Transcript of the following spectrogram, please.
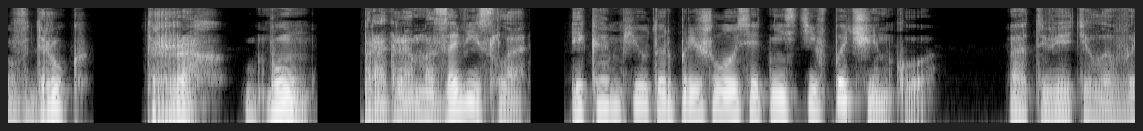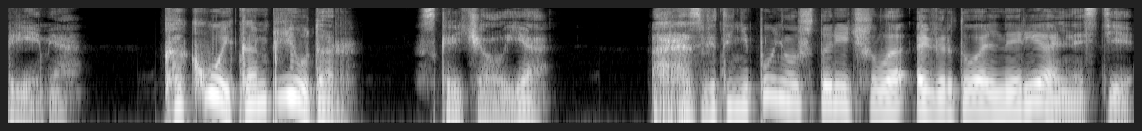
Вдруг трах, бум, программа зависла, и компьютер пришлось отнести в починку. Ответило время. «Какой компьютер?» — скричал я. «А разве ты не понял, что речь шла о виртуальной реальности,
